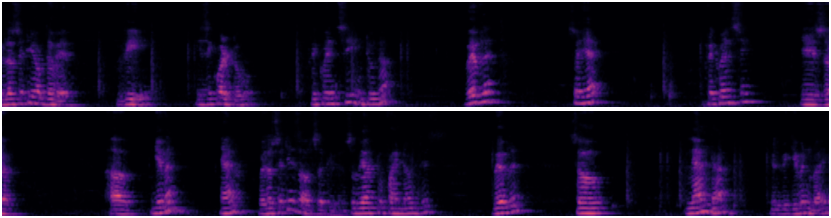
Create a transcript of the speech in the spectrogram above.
Velocity of the wave v is equal to frequency into the wavelength so here frequency is uh, uh, given and velocity is also given. So we have to find out this wavelength. So lambda will be given by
